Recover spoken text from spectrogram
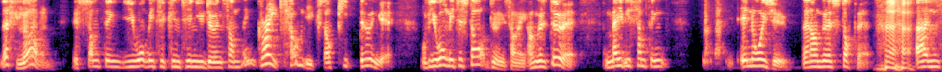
let's learn. It's something you want me to continue doing something? Great, tell me because I'll keep doing it. Or if you want me to start doing something, I'm going to do it. And maybe something annoys you, then I'm going to stop it. and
